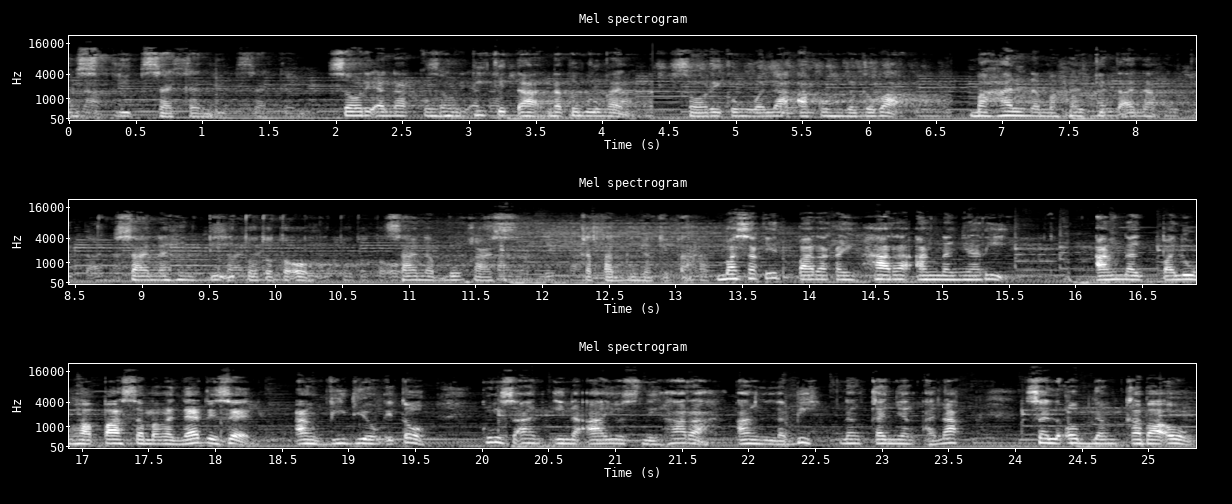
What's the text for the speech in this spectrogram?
in split second. Sorry anak kung hindi kita natulungan. Sorry kung wala akong nagawa. Mahal na mahal kita anak. Sana hindi ito totoo. Sana bukas katabi na kita. Masakit para kay Hara ang nangyari. Ang nagpaluha pa sa mga netizen ang videong ito kung saan inaayos ni Hara ang labi ng kanyang anak sa loob ng kabaong.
